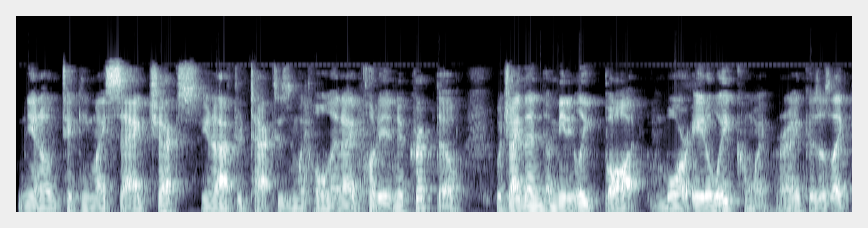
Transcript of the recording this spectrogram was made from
you know taking my SAG checks. You know, after taxes and withholding, I put it into crypto, which I then immediately bought more 808 coin, right? Because I was like,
